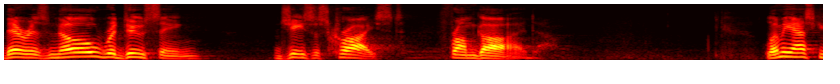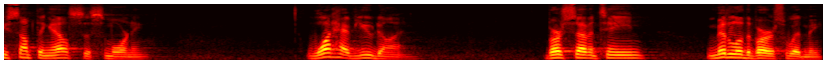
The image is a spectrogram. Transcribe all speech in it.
There is no reducing Jesus Christ from God. Let me ask you something else this morning. What have you done? Verse 17, middle of the verse with me.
